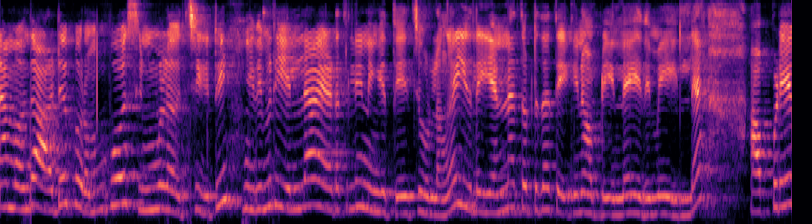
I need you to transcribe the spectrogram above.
நம்ம வந்து அடுப்பு ரொம்ப சிம்மில் வச்சுக்கிட்டு இதுமாரி எல்லா இடத்துலையும் நீங்கள் தேய்ச்சி விடலாங்க. இதில் எண்ணெய் தொட்டு தான் தேய்க்கணும் அப்படின்லாம் எதுவுமே இல்லை. அப்படியே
